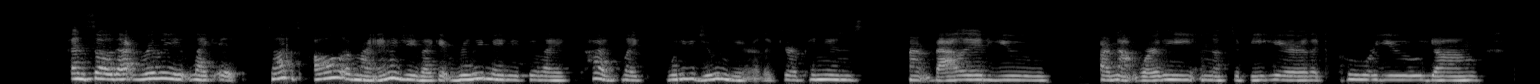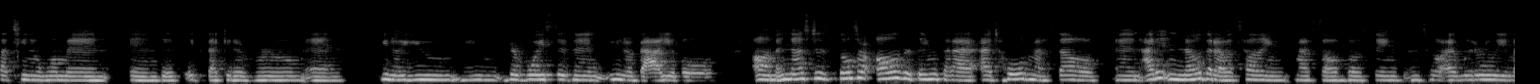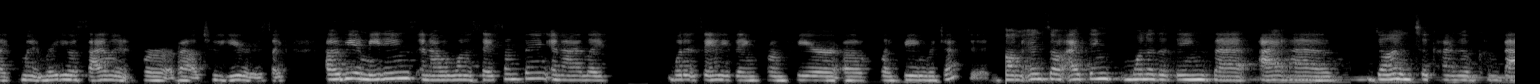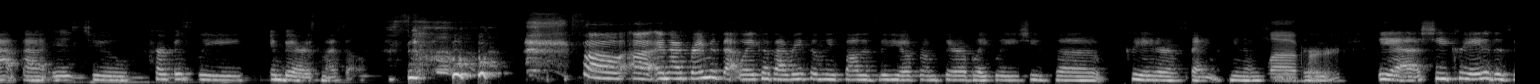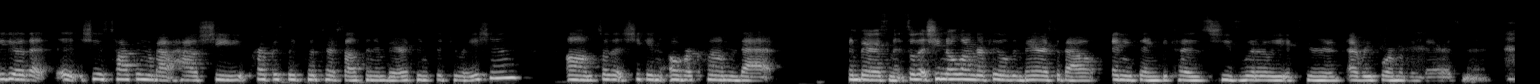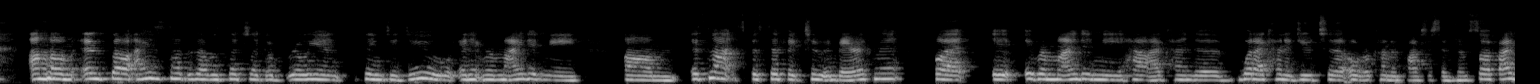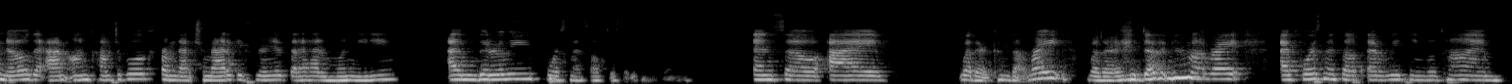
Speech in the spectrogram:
and so that really like it sucked all of my energy. Like it really made me feel like god like what are you doing here? Like your opinions aren't valid. You are not worthy enough to be here. Like who are you, young Latina woman in this executive room? And you know, you you your voice isn't you know valuable. Um, and that's just, those are all the things that I, I told myself. And I didn't know that I was telling myself those things until I literally like went radio silent for about two years. Like I would be in meetings and I would want to say something and I like wouldn't say anything from fear of like being rejected. Um, and so I think one of the things that I have done to kind of combat that is to purposely embarrass myself. So, so uh, and I frame it that way because I recently saw this video from Sara Blakely. She's the creator of Spanx. You know, love her. Yeah, she created this video that it, she's talking about how she purposely puts herself in embarrassing situations um, so that she can overcome that embarrassment so that she no longer feels embarrassed about anything because she's literally experienced every form of embarrassment. Um, and so i just thought that that was such like a brilliant thing to do and it reminded me um, it's not specific to embarrassment but it, it reminded me how i kind of what i kind of do to overcome imposter syndrome. So if i know that i'm uncomfortable from that traumatic experience that i had in one meeting i literally force myself to say something. And so I, whether it comes out right, whether it doesn't come out right, I force myself every single time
